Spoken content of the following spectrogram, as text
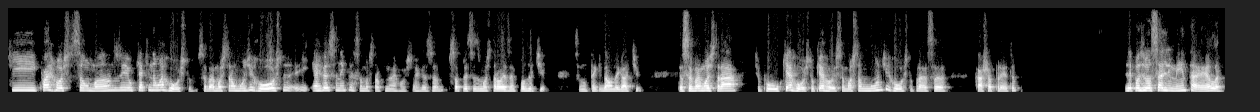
que quais rostos são humanos e o que é que não é rosto. Você vai mostrar um monte de rosto, e às vezes você nem precisa mostrar o que não é rosto, às vezes você só precisa mostrar o exemplo positivo. Você não tem que dar um negativo. Então, você vai mostrar Tipo, o que é rosto? O que é rosto? Você mostra um monte de rosto para essa caixa preta. E depois você alimenta ela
